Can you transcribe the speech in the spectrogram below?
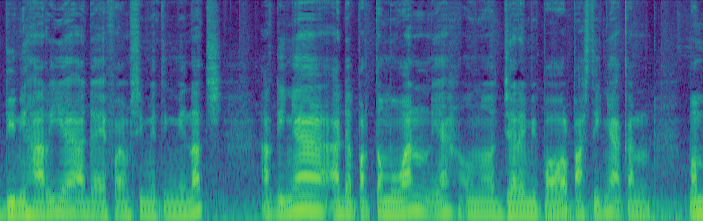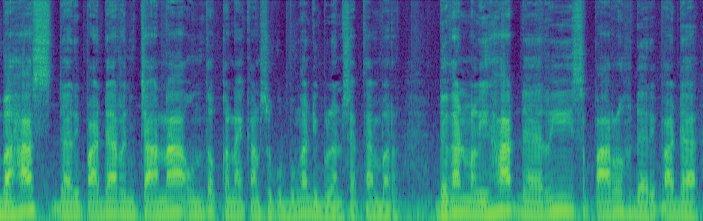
dini hari ya ada FOMC meeting minutes Artinya ada pertemuan ya Jeremy Powell pastinya akan membahas daripada rencana untuk kenaikan suku bunga di bulan September dengan melihat dari separuh daripada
